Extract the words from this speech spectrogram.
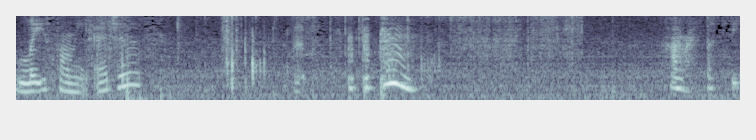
lace on the edges. Oops. All right, let's see.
